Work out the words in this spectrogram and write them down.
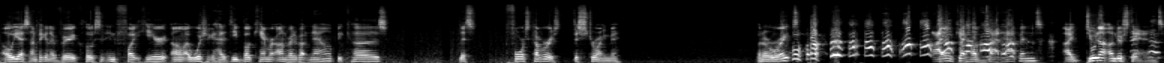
Oh yes, I'm picking a very close and in fight here. Um, I wish I had a debug camera on right about now because this force cover is destroying me. But alright, I don't get how that happened. I do not understand.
